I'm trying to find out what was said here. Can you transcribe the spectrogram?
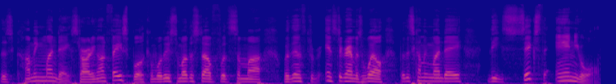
this coming Monday, starting on Facebook, and we'll do some other stuff with some uh, with Insta- Instagram as well. But this coming Monday, the sixth annual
